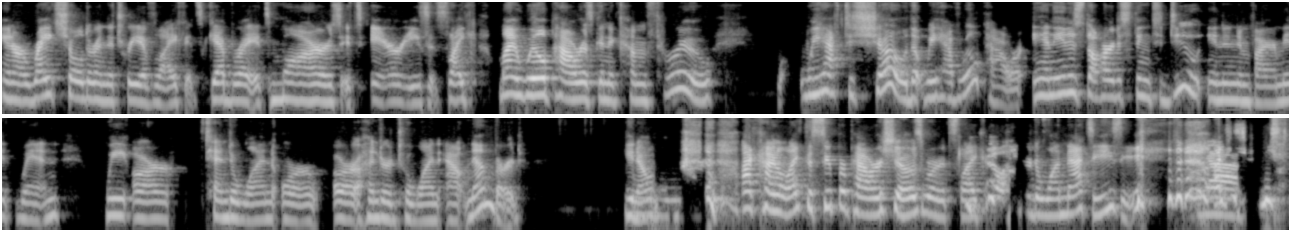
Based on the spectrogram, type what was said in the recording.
in our right shoulder in the tree of life it's gebra it's mars it's aries it's like my willpower is going to come through we have to show that we have willpower. And it is the hardest thing to do in an environment when we are 10 to 1 or or 100 to 1 outnumbered you know mm-hmm. i kind of like the superpower shows where it's like oh 100 to 1 that's easy yeah. i just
